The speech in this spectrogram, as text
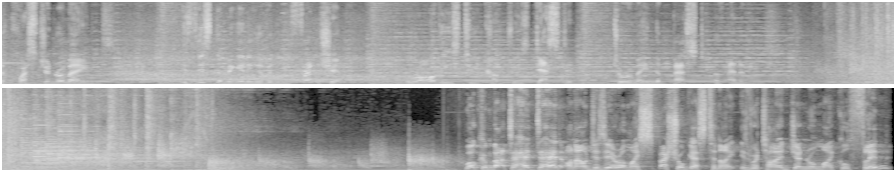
the question remains is this the beginning of a new friendship, or are these two countries destined to remain the best of enemies? Welcome back to Head to Head on Al Jazeera. My special guest tonight is retired General Michael Flynn,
